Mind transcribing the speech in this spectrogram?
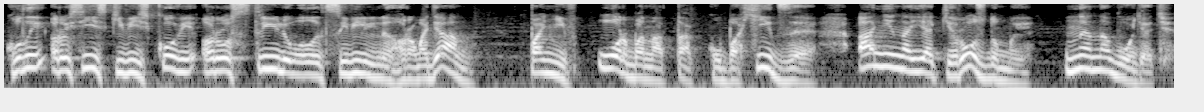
коли російські військові розстрілювали цивільних громадян, панів Орбана та Кобахідзе ані на які роздуми не наводять.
